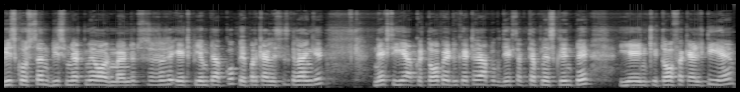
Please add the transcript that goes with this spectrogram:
बीस क्वेश्चन बीस मिनट में और मैंडेटरी एट पी पे आपको पेपर का एनालिसिस कराएँगे। नेक्स्ट ये आपका टॉप एडुकेटर आप लोग देख सकते हैं अपने स्क्रीन पे। ये इनकी टॉप फैकल्टी है।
